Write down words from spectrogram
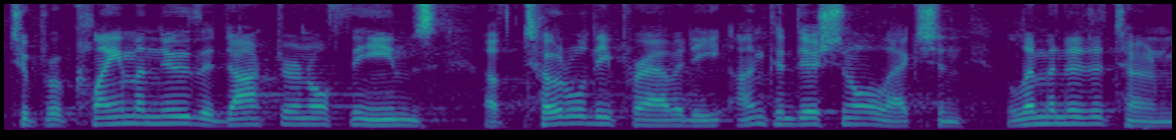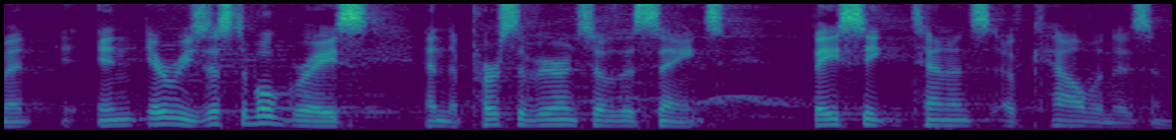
to proclaim anew the doctrinal themes of total depravity, unconditional election, limited atonement, in irresistible grace, and the perseverance of the saints. Basic tenets of Calvinism.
